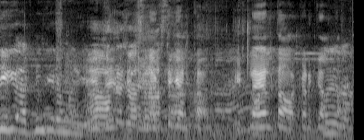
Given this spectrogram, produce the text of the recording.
దిగి అటు నుంచి రమ్మని లెఫ్ట్కి వెళ్తాం ఇట్లా వెళ్తాం అక్కడికి వెళ్తాం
